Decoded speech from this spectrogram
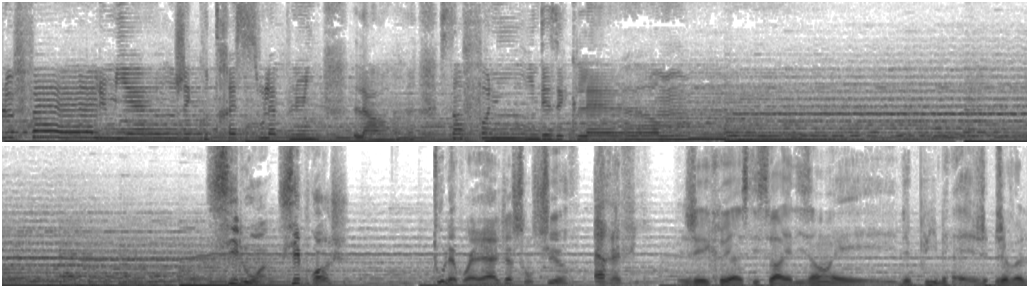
le fait sous la pluie, la symphonie des éclairs. Si loin, si proche, tous les voyages sont sur RFI. J'ai cru à cette histoire il y a 10 ans et depuis, ben, je, vole.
